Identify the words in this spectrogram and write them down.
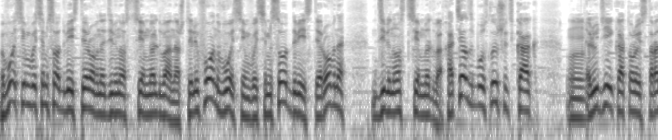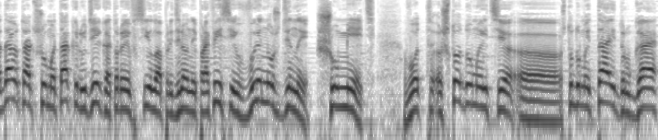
8 800 200 ровно 9702 наш телефон, 8 800 200 ровно 9702. Хотелось бы услышать как людей, которые страдают от шума, так и людей, которые в силу определенной профессии вынуждены шуметь. Вот что думаете, э, что думает та и другая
